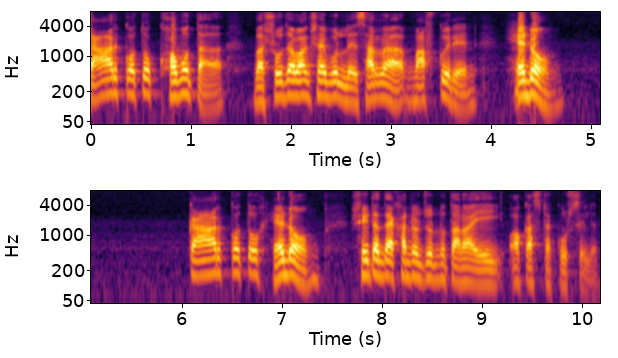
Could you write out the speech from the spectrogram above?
কার কত ক্ষমতা বা সোজা বাংশায় বললে, স্যাররা, মাফ করেন, হেডম। কার কত হেডম, সেটা দেখানোর জন্য তারা এই অকাজটা করছিলেন।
